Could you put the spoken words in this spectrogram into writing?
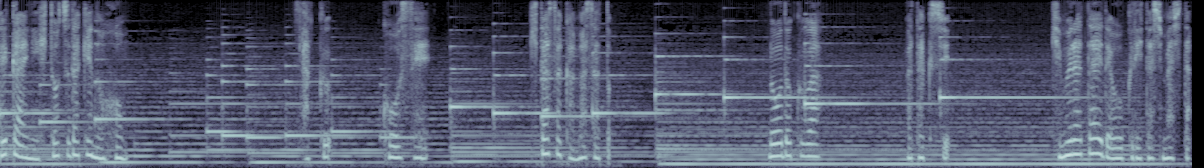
世界に一つだけの本作構成北坂雅人朗読は私木村多江でお送りいたしました。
